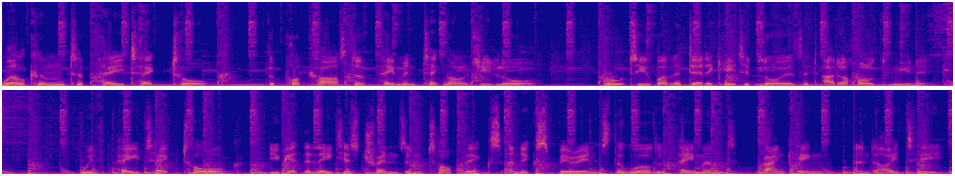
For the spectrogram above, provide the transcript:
Welcome to PayTech Talk, the podcast of payment technology law, brought to you by the dedicated lawyers at Adderholt Munich. With PayTech Talk, you get the latest trends and topics and experience the world of payment, banking, and IT.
